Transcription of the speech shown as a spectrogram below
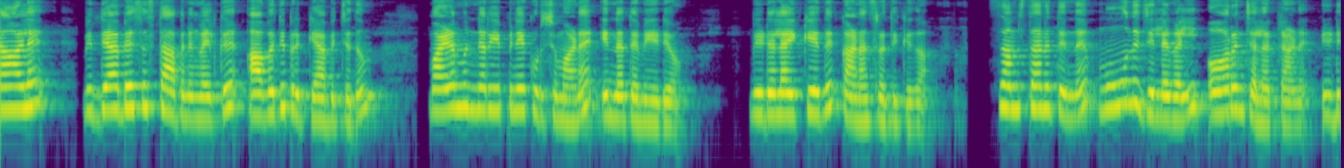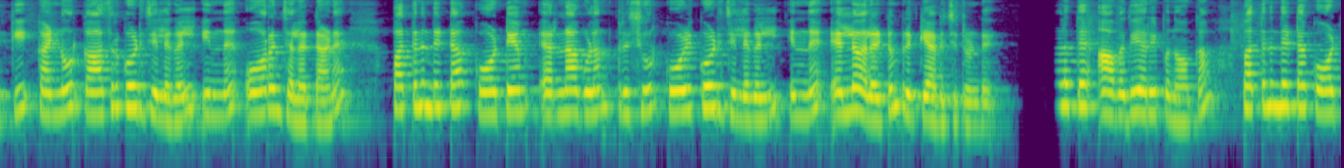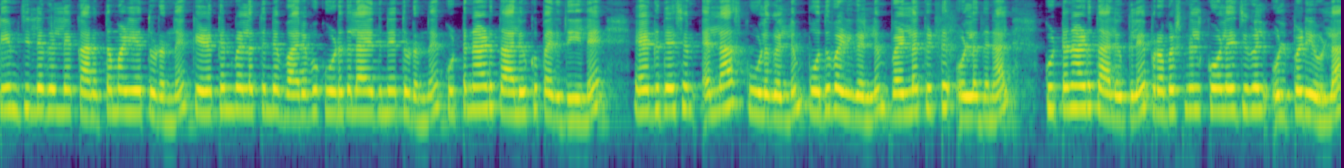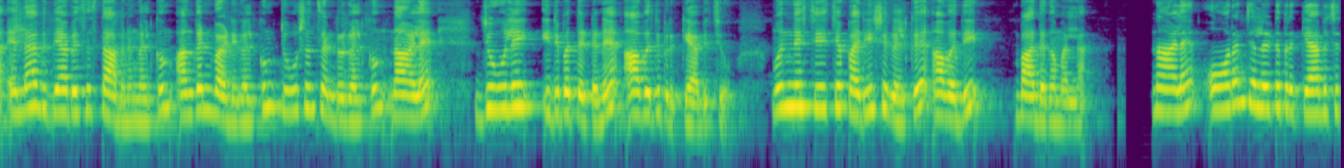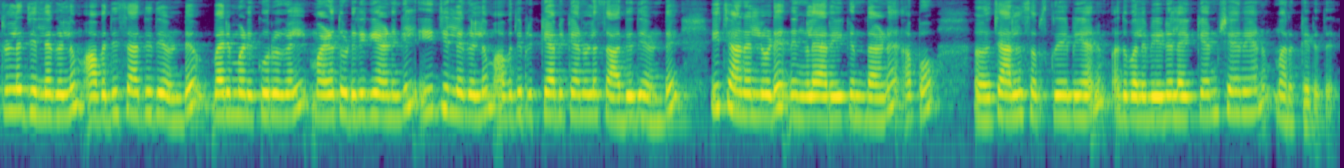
നാളെ വിദ്യാഭ്യാസ സ്ഥാപനങ്ങൾക്ക് അവധി പ്രഖ്യാപിച്ചതും മഴ മുന്നറിയിപ്പിനെ കുറിച്ചുമാണ് ഇന്നത്തെ വീഡിയോ. വീഡിയോ ലൈക്ക് ചെയ്ത് കാണാൻ ശ്രദ്ധിക്കുക. സംസ്ഥാനത്ത് ഇന്ന് മൂന്ന് ജില്ലകളിൽ ഓറഞ്ച് അലർട്ടാണ്. ഇടുക്കി കണ്ണൂർ കാസർഗോഡ് ജില്ലകളിൽ ഇന്ന് ഓറഞ്ച് അലർട്ടാണ്. പത്തനംതിട്ട കോട്ടയം എറണാകുളം തൃശൂർ കോഴിക്കോട് ജില്ലകളിൽ ഇന്ന് യെല്ലോ അലർട്ടും പ്രഖ്യാപിച്ചിട്ടുണ്ട്. നാളത്തെ അവധി അറിയിപ്പ് നോക്കാം. പത്തനംതിട്ട കോട്ടയം ജില്ലകളിലെ കനത്ത മഴയെ തുടർന്ന് കിഴക്കൻ വെള്ളത്തിന്റെ വരവ് കൂടുതലായതിനെ തുടർന്ന് കുട്ടനാട് താലൂക്ക് പരിധിയിലെ ഏകദേശം എല്ലാ സ്കൂളുകളിലും പൊതുവഴികളിലും വെള്ളക്കെട്ട് ഉള്ളതിനാൽ കുട്ടനാട് താലൂക്കിലെ പ്രൊഫഷണൽ കോളേജുകൾ ഉൾപ്പെടെയുള്ള എല്ലാ വിദ്യാഭ്യാസ സ്ഥാപനങ്ങൾക്കും അംഗൻവാടികൾക്കും ട്യൂഷൻ സെന്ററുകൾക്കും നാളെ ജൂലൈ ഇരുപത്തെട്ടിന് അവധി പ്രഖ്യാപിച്ചു. മുൻ നിശ്ചയിച്ച പരീക്ഷകൾക്ക് അവധി ബാധകമല്ല. നാളെ ഓറഞ്ച് അലർട്ട് പ്രഖ്യാപിച്ചിട്ടുള്ള ജില്ലകളിലും അവധി സാധ്യതയുണ്ട്. വരും മണിക്കൂറുകളിൽ മഴ തുടരുകയാണെങ്കിൽ ഈ ജില്ലകളിലും അവധി പ്രഖ്യാപിക്കാനുള്ള സാധ്യതയുണ്ട്. ഈ ചാനലിലൂടെ നിങ്ങളെ അറിയിക്കുന്നതാണ്. അപ്പോൾ ചാനൽ സബ്സ്ക്രൈബ് ചെയ്യാനും അതുപോലെ വീഡിയോ ലൈക്ക് ചെയ്യാനും ഷെയർ ചെയ്യാനും മറക്കരുത്.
